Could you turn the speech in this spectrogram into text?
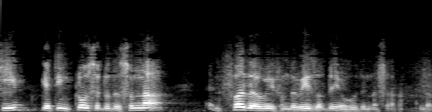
keep getting closer to the sunnah and further away from the ways of the Yahud and Nasara. Allah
